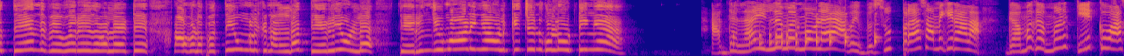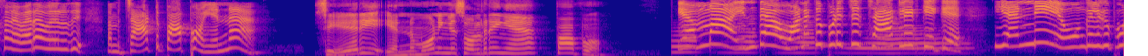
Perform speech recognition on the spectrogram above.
அத்தே இந்த விவரீத விளையாட்டு? அவளை பத்தி உங்களுக்கு நல்லா தெரியும்ல. தெரிஞ்சுமா நீங்க அவளை கிச்சனுக்குள்ள விட்டீங்க? அதெல்லாம் இல்ல மருமோள அவ இப்ப சூப்பரா சமைக்கிறாளாம் கம கம்முன்னு கேக்கு வாசனை வேற வருது. நம்ம சாப்பிட்டு பாப்போம் என்ன? சரி என்னமோ நீங்க சொல்றீங்க. பாப்போம் அம்மா இந்த உனக்கு பிடிச்ச சாக்லேட் கேக்கு எண்ணி உங்களுக்கு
